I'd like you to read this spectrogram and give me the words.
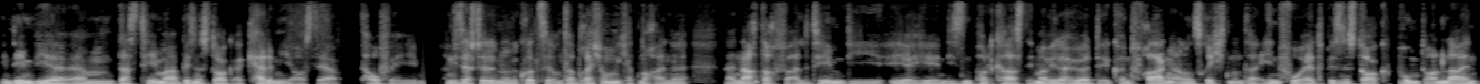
indem wir ähm, das Thema Business Dog Academy aus der Taufe heben. An dieser Stelle nur eine kurze Unterbrechung. Ich habe noch eine, einen Nachtrag für alle Themen, die ihr hier in diesem Podcast immer wieder hört. Ihr könnt Fragen an uns richten unter info at businessdog.online.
